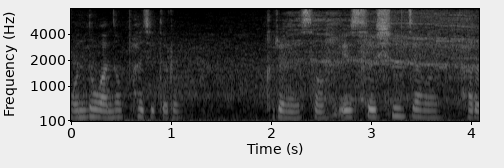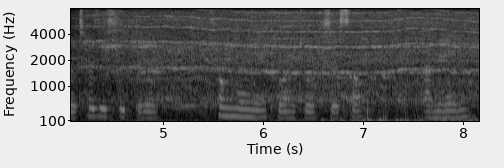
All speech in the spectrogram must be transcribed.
온도가 높아지도록 그래야 해서 예수 심장을 바로 찾을 수 있도록 성령님 도와주옵소서. 아멘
